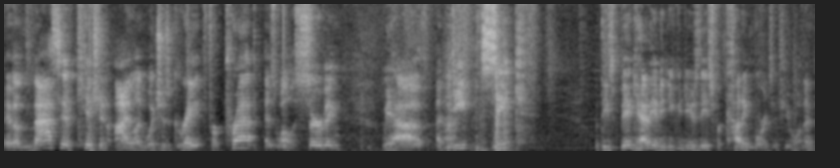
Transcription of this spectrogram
We have a massive kitchen island, which is great for prep as well as serving. We have a deep sink with these big heavy, I mean, you could use these for cutting boards if you wanted.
